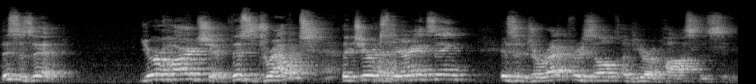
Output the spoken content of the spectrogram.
This is it. Your hardship, this drought that you're experiencing, is a direct result of your apostasy,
